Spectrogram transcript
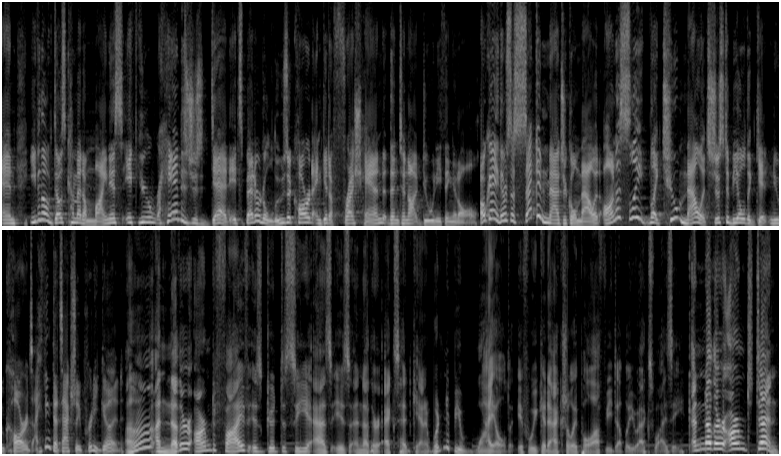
And even though it does come at a minus, if your hand is just dead, it's better to lose a card and get a fresh hand than to not do anything at all. Okay, there's a second magical mallet. Honestly, like two mallets just to be able to get new cards. I think that's actually pretty good. Uh, another armed five is good to see, as is another X head cannon. Wouldn't it be wild if we could actually pull off VWXYZ? Another armed 10.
